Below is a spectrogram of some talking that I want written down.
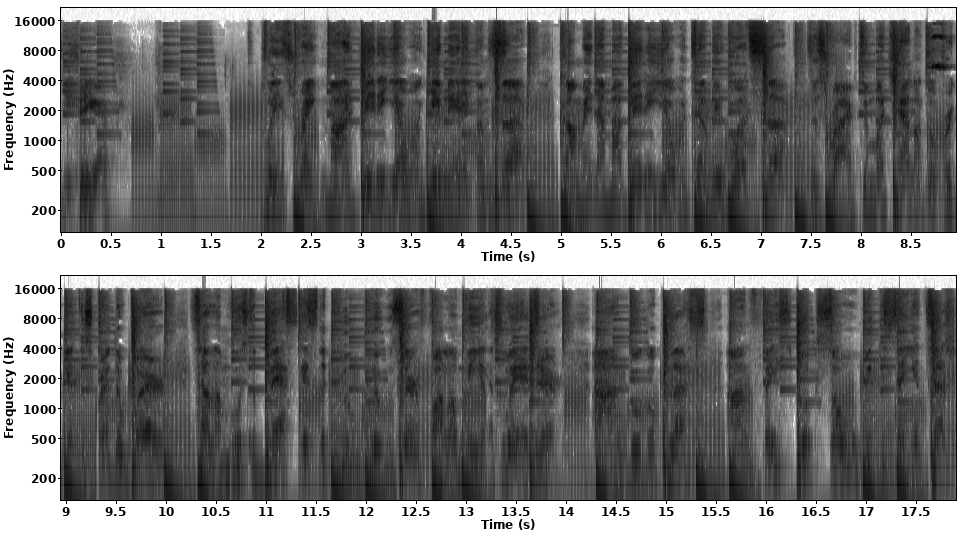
See you guys. Please rate my video and give me a thumbs up. Comment on my video and tell me what's up. Subscribe to my channel, don't forget to spread the word. Tell them who's the best, it's the Cool Loser. Follow me on Twitter, on Google Plus, on Facebook, so we can stay in touch.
